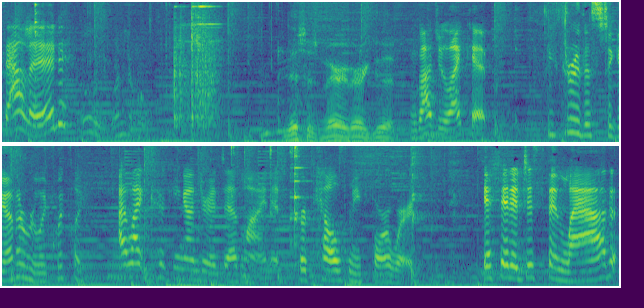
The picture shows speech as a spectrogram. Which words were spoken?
salad. Oh, wonderful. This is very, very good. I'm glad you like it. You threw this together really quickly. I like cooking under a deadline. It propels me forward. If it had just been Ladd,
